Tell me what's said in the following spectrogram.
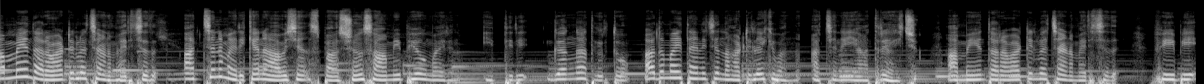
അമ്മയും തറവാട്ടിൽ വെച്ചാണ് മരിച്ചത്. അച്ഛന് മരിക്കാൻ ആവശ്യം സ്പർശവും സാമീപ്യവുമായിരുന്നു. ഇത്തിരി ഗംഗാ തീർത്ഥവും അതുമായി തനിച്ച് നാട്ടിലേക്ക് വന്നു. അച്ഛനെ യാത്ര അയച്ചു അമ്മയും തറവാട്ടിൽ വെച്ചാണ് മരിച്ചത്. ഫീബി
